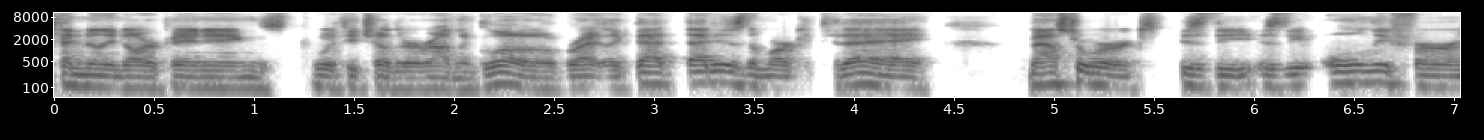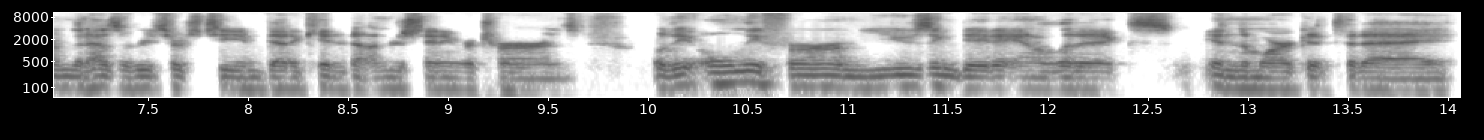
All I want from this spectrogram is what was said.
$10 million paintings with each other around the globe, right? Like that, that is the market today. Masterworks is the is the only firm that has a research team dedicated to understanding returns. We're the only firm using data analytics in the market today.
